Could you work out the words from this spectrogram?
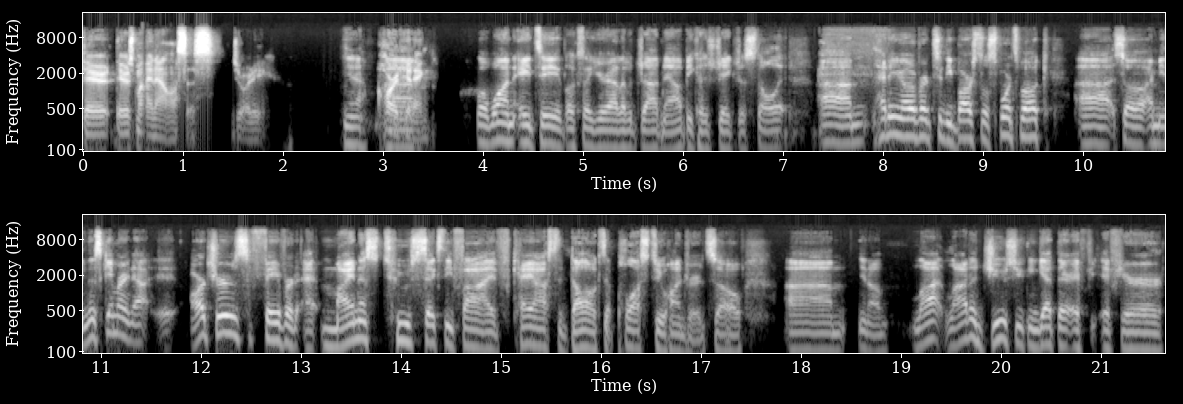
There, there's my analysis, Jordy. Yeah, hard uh, hitting. Well, one, AT, it looks like you're out of a job now because Jake just stole it. Um, heading over to the Barstool Sportsbook. Uh, so, I mean, this game right now, Archers favored at minus 265, Chaos the Dogs at plus 200. So, um, you know, lot lot of juice you can get there if if you're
